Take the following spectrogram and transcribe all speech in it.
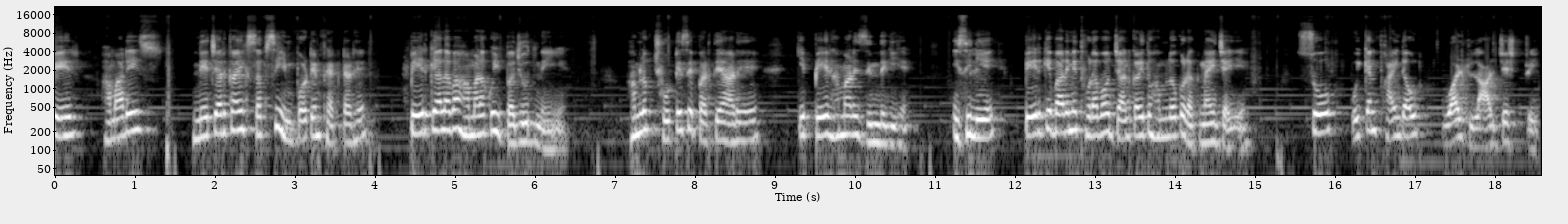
पेड़ हमारे नेचर का एक सबसे इम्पोर्टेंट फैक्टर है। पेड़ के अलावा हमारा कोई वजूद नहीं है। हम लोग छोटे से पढ़ते आ रहे हैं कि पेड़ हमारी ज़िंदगी है। इसीलिए पेड़ के बारे में थोड़ा बहुत जानकारी तो हम लोग को रखना ही चाहिए। So we can find out world largest tree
